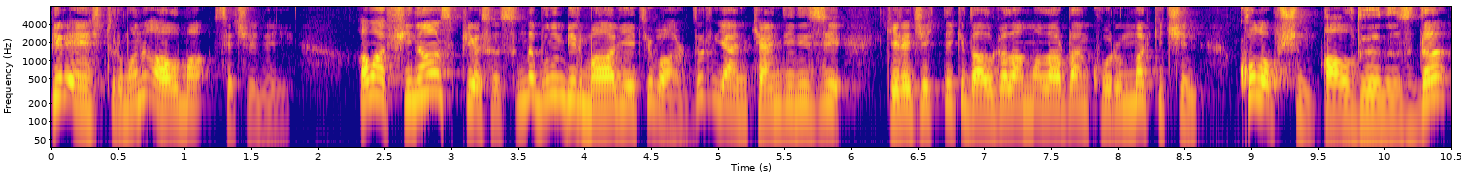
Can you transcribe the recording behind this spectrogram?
bir enstrümanı alma seçeneği. Ama finans piyasasında bunun bir maliyeti vardır. Yani kendinizi gelecekteki dalgalanmalardan korunmak için call option aldığınızda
